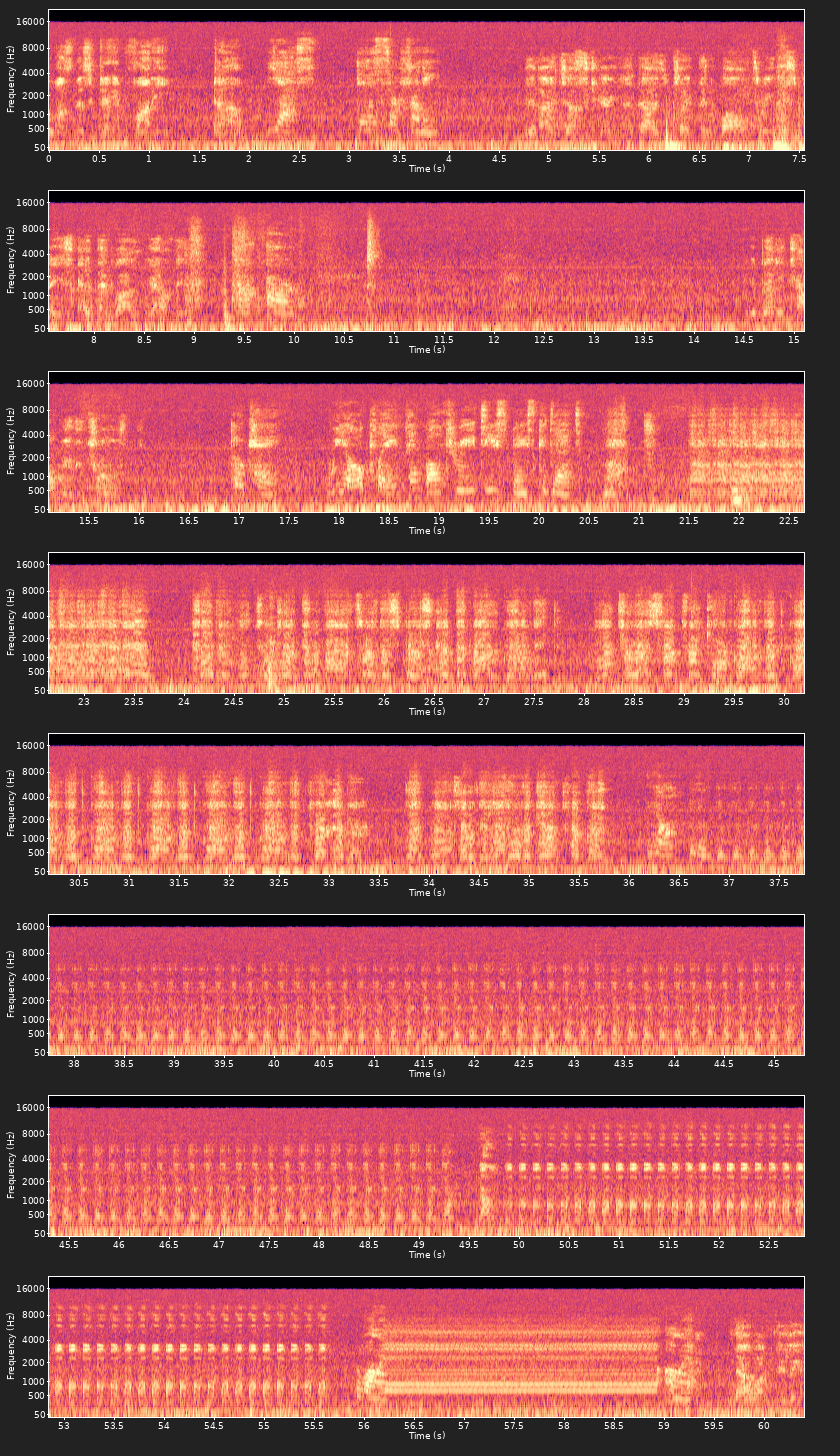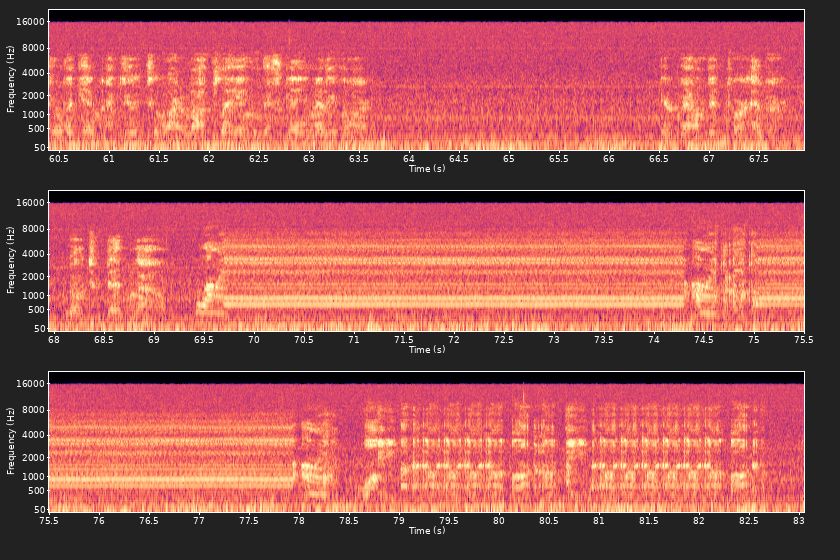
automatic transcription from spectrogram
So was this game funny? You um, know? Yes. It is so funny. Did I just hear you guys play Pinball 3D Space Cadet while grounded? Uh-oh. You better tell me the truth. Okay. We all play Pinball 3D Space Cadet. What? How do you two play Pinball 3D Space Cadet while grounded? Two are so freaking grounded, grounded, grounded, grounded, grounded, grounded forever. That means I'm deleting the game for good. No. No. One. On. Now I'm deleting the game and you two are not playing this game anymore. You're grounded forever. Go to bed now. On.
